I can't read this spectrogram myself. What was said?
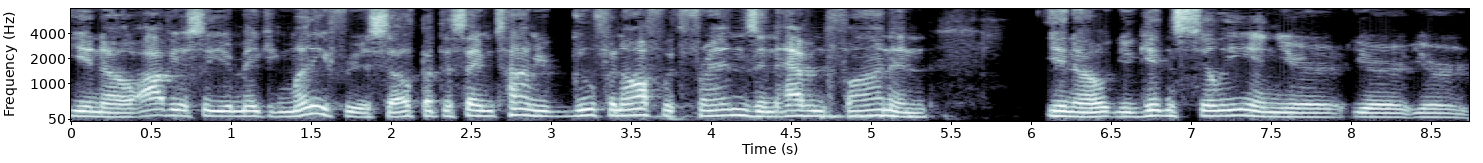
You know, obviously you're making money for yourself, but at the same time you're goofing off with friends and having fun and you know, you're getting silly and you're you're you're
